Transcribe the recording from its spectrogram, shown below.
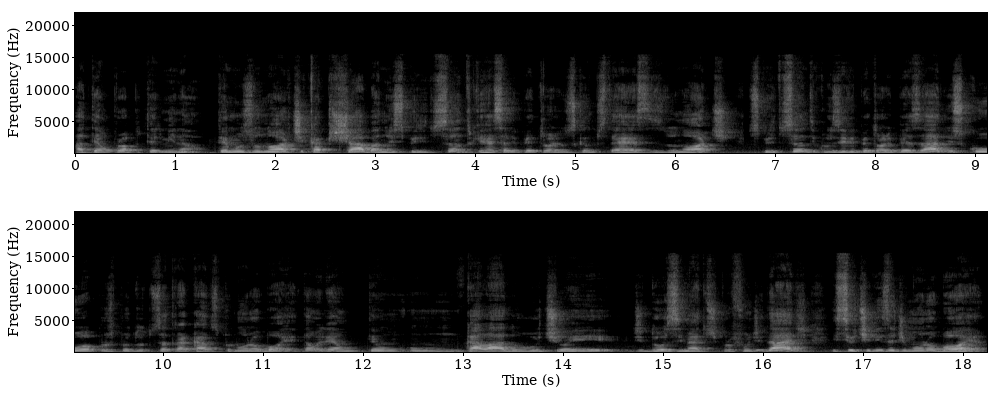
até o próprio terminal. Temos o Norte Capixaba no Espírito Santo, que recebe petróleo dos campos terrestres do norte Espírito Santo, inclusive petróleo pesado, escoa para os produtos atracados por monoboia. Então ele é um, tem um, um, calado útil aí de 12 metros de profundidade e se utiliza de monoboia.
